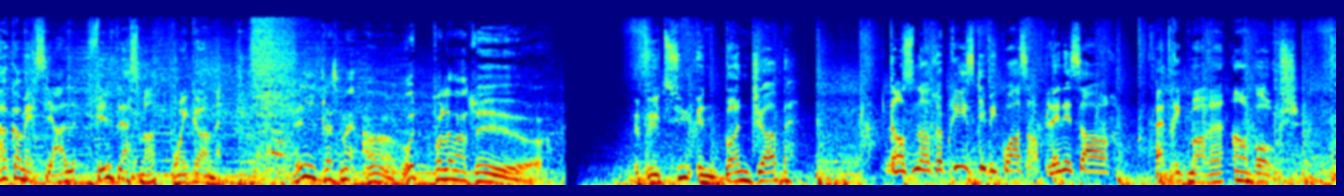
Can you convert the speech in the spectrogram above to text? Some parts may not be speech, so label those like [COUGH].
à commercial filplacement.com. Phil Placement en route pour l'aventure. Veux-tu une bonne job? Dans une entreprise québécoise en plein essor, Patrick Morin embauche.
